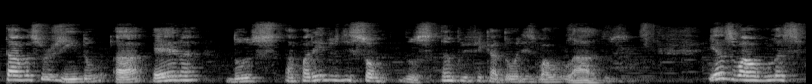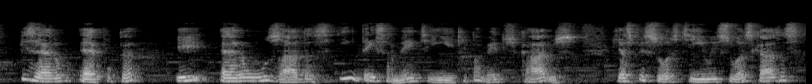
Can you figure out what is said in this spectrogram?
Estava surgindo a era dos aparelhos de som, dos amplificadores valvulados. E as válvulas fizeram época e eram usadas intensamente em equipamentos caros que as pessoas tinham em suas casas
